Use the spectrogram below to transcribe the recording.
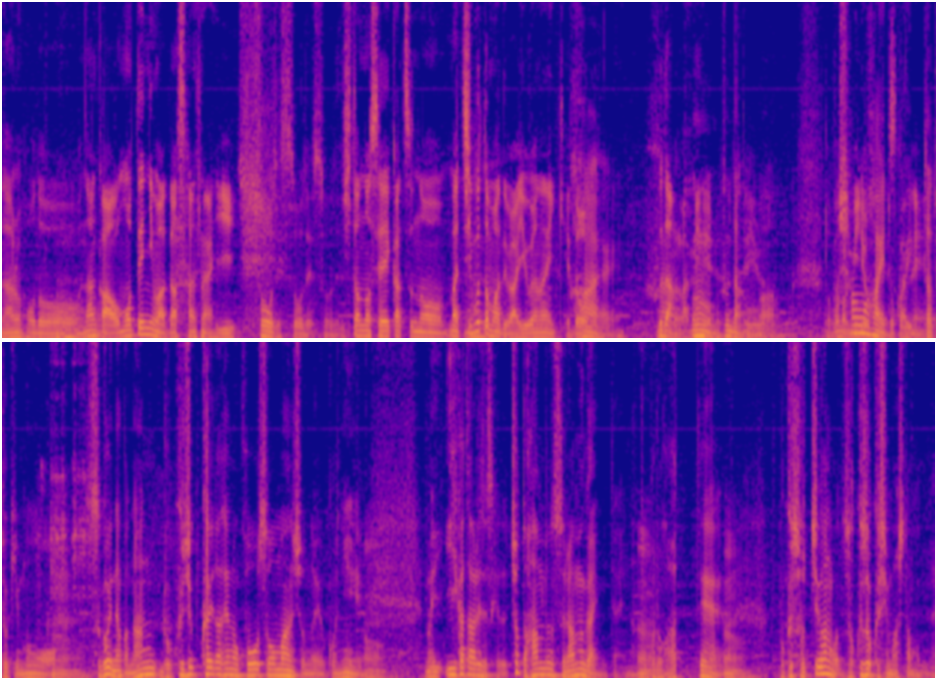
なるほど。うん。なんか表には出さない。そうですそうですそうです。人の生活のまあ地部とまでは言わないけどはい、普段が見れるっていうはところの魅上海とか行った時も、うんすごいなんか何60階建ての高層マンションの横に、まあ、言い方あれですけどちょっと半分スラム街みたいなところがあって、うんうん僕そっち側の方がゾクゾクしましたもんね。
